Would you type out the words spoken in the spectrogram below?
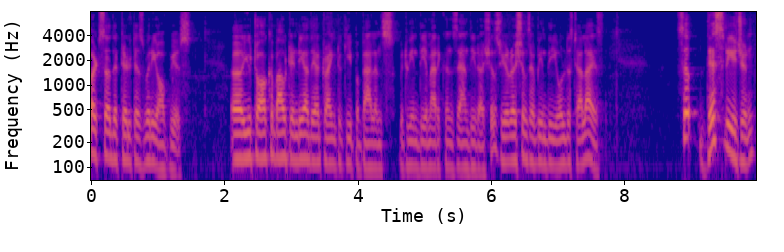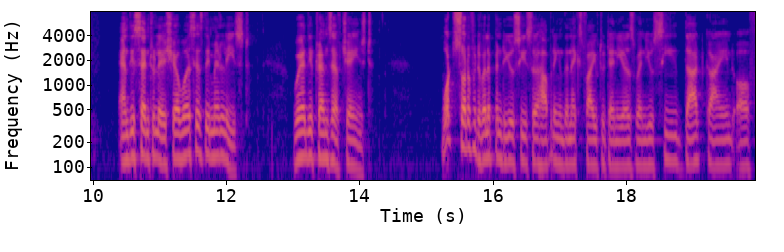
but sir, the tilt is very obvious. Uh, you talk about India, they are trying to keep a balance between the Americans and the Russians. The Russians have been the oldest allies. So this region and the Central Asia versus the Middle East, where the trends have changed, what sort of a development do you see, sir, happening in the next five to 10 years when you see that kind of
